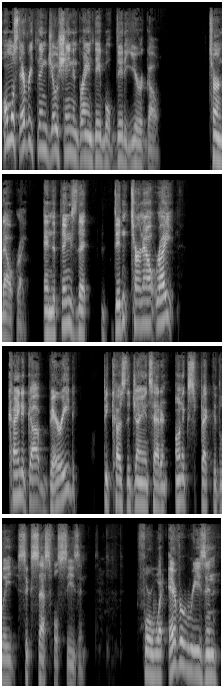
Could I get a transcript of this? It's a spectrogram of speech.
almost everything Joe Schoen and Brian Daboll did a year ago turned out right. And the things that didn't turn out right kind of got buried because the Giants had an unexpectedly successful season. For whatever reason,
